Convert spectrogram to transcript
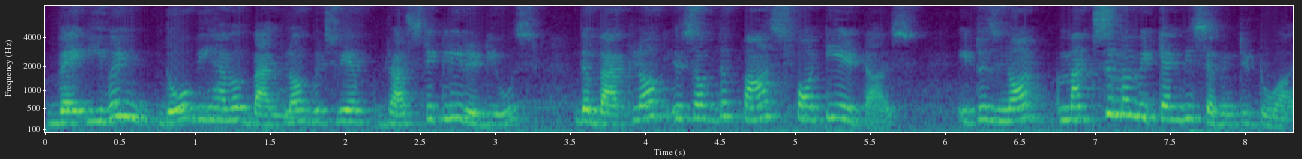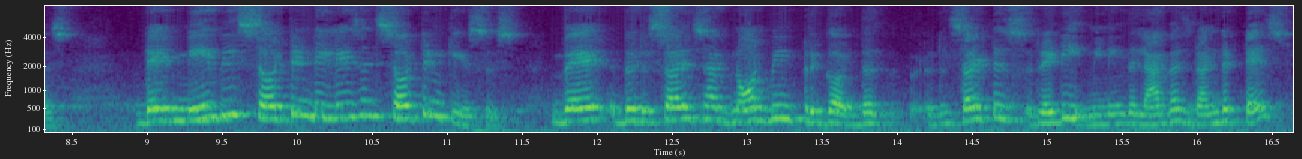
Where even though we have a backlog which we have drastically reduced, the backlog is of the past 48 hours. It is not maximum; it can be 72 hours. There may be certain delays in certain cases where the results have not been triggered. The result is ready, meaning the lab has done the test,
